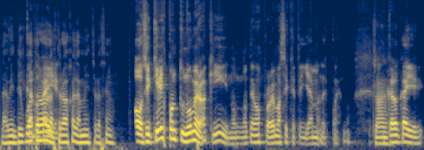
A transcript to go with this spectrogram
las 24 Ricardo horas trabaja la administración. O si quieres, pon tu número aquí, no, no tenemos problemas si es que te llaman después. ¿no? Claro. Claro que hay-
